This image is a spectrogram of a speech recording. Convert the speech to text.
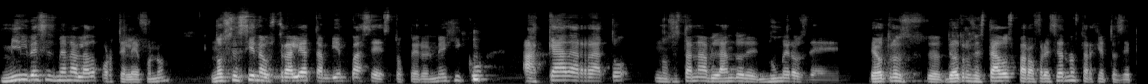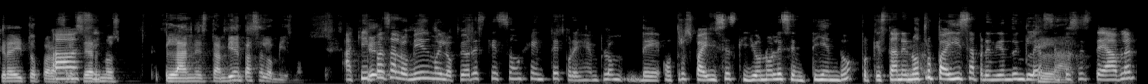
mil veces me han hablado por teléfono, no sé si en Australia también pase esto, pero en México a cada rato nos están hablando de números de, otros, de otros estados para ofrecernos tarjetas de crédito, para ah, ofrecernos planes, también pasa lo mismo. Aquí pasa lo mismo y lo peor es que son gente, por ejemplo, de otros países que yo no les entiendo porque están en otro país aprendiendo inglés, entonces te hablan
